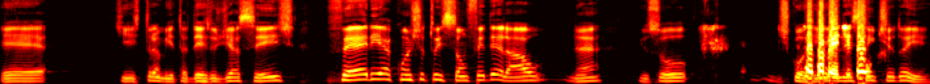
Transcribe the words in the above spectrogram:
é, que tramita desde o dia 6, fere a Constituição Federal, né? E o senhor discorria nesse então, sentido aí.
